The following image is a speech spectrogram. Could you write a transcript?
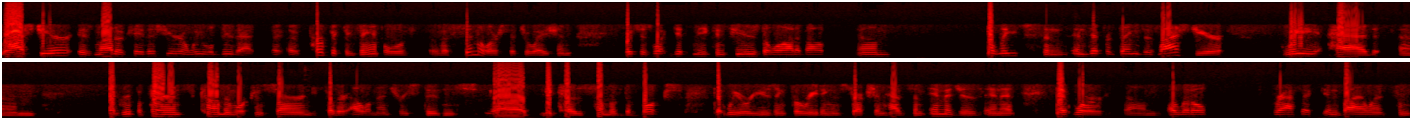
last year is not okay this year, and we will do that. A, a perfect example of, of a similar situation, which is what gets me confused a lot about um, beliefs and, and different things, is last year we had um, a group of parents come and were concerned for their elementary students uh, because some of the books that we were using for reading instruction had some images in it that were um, a little graphic and violent from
